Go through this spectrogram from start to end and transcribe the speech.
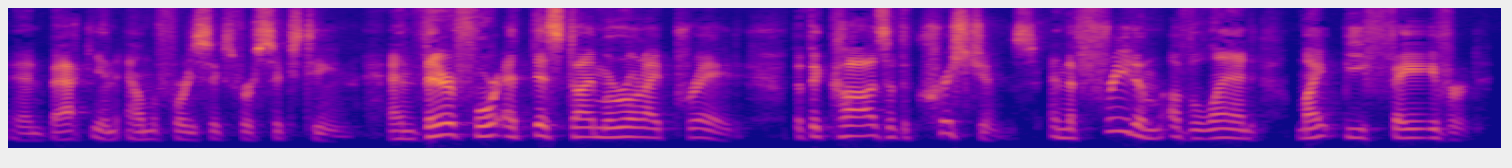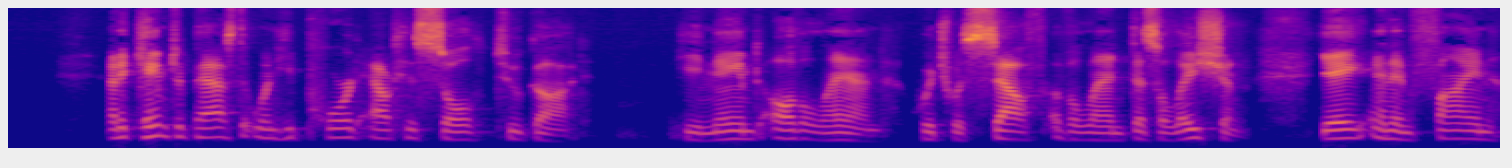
And back in Alma 46, verse 16. And therefore, at this time, Moroni prayed that the cause of the Christians and the freedom of the land might be favored. And it came to pass that when he poured out his soul to God, he named all the land which was south of the land desolation, yea, and in fine,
